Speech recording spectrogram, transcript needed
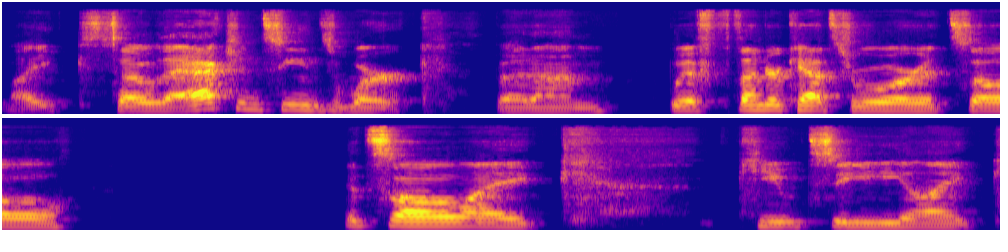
Like so the action scenes work. But um with Thundercats Roar, it's all it's all like cutesy, like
